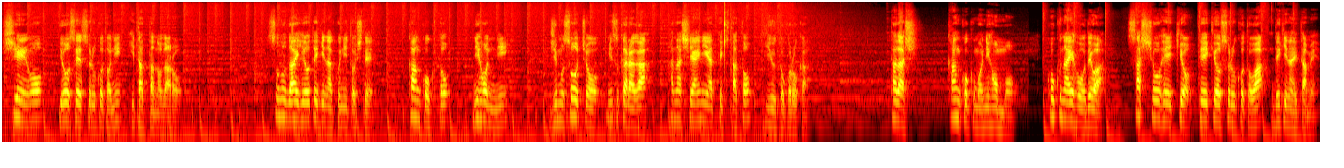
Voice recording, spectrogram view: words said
支援を要請することに至ったのだろう。その代表的な国として韓国と日本に事務総長自らが話し合いにやってきたというところか。ただし韓国も日本も国内法では殺傷兵器を提供することはできないため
